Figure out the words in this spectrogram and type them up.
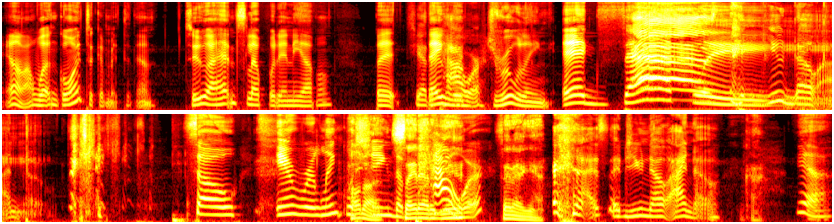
You know, I wasn't going to commit to them. Two, I hadn't slept with any of them, but She had the they were drooling. Exactly. you know, I know. So, in relinquishing the Say that power, again. Say that again. I said, you know, I know. Okay. yeah.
